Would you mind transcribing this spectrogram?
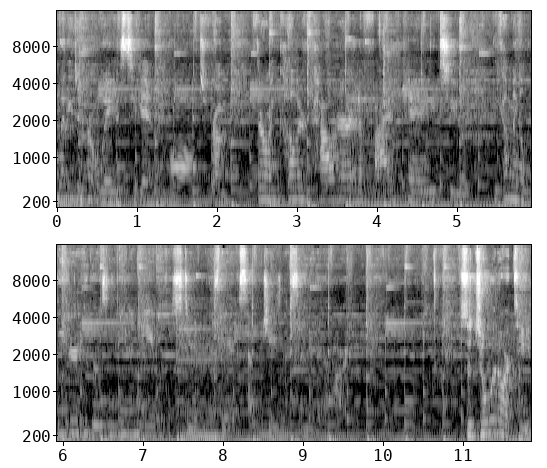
many different ways to get involved from throwing colored powder at a 5K to becoming a leader who goes knee to knee with a student as they accept Jesus into their heart. So join our team.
